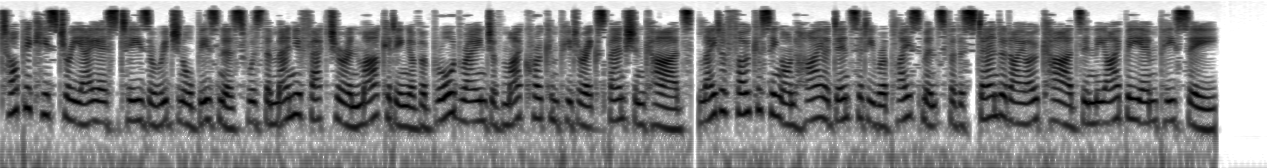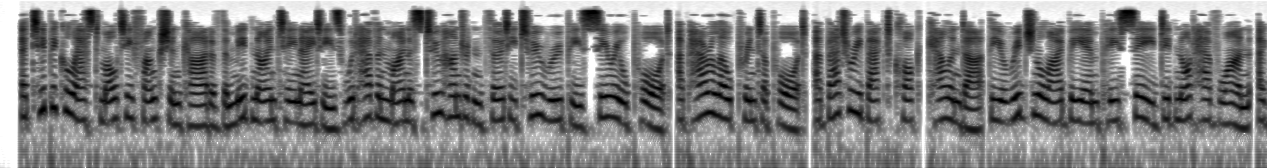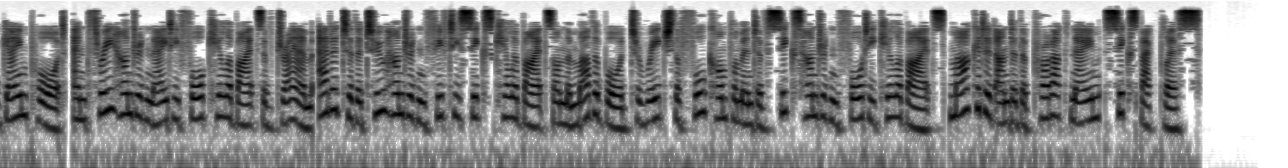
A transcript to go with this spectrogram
Topic history AST's original business was the manufacture and marketing of a broad range of microcomputer expansion cards, later focusing on higher density replacements for the standard I.O. cards in the IBM PC. A typical AST multifunction card of the mid-1980s would have an -232 rupees serial port, a parallel printer port, a battery-backed clock, calendar the original IBM PC did not have one, a game port, and 384 kilobytes of DRAM added to the 256 kilobytes on the motherboard to reach the full complement of 640 kilobytes marketed under the product name SixPakPlus.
